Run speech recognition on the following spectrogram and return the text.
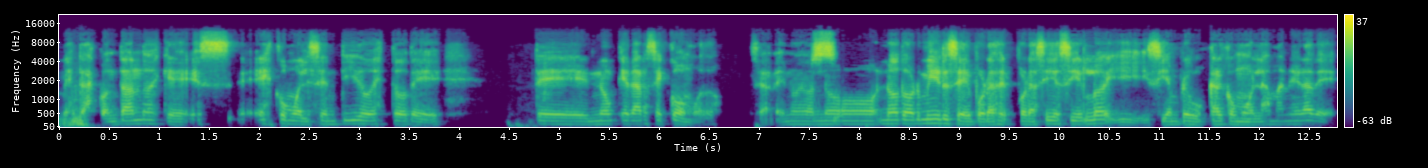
me estás contando es que es, es como el sentido esto de, de, no quedarse cómodo, o sea, de no, no, no dormirse, por, por, así decirlo, y siempre buscar como la manera de,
